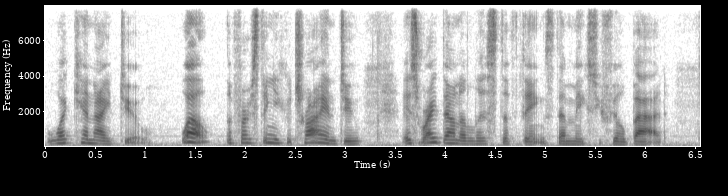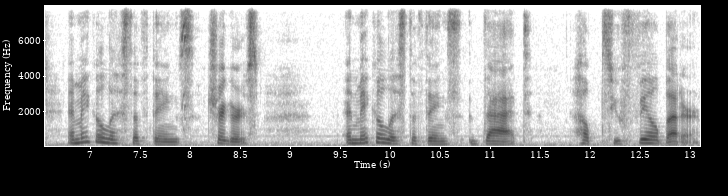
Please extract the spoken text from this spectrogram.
What can I do? Well, the first thing you could try and do is write down a list of things that makes you feel bad and make a list of things, triggers, and make a list of things that helps you feel better.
